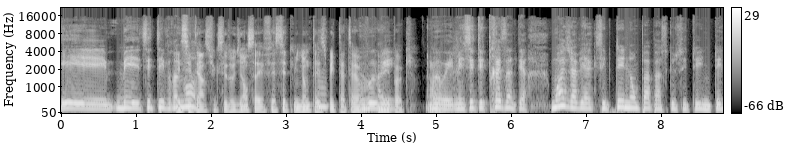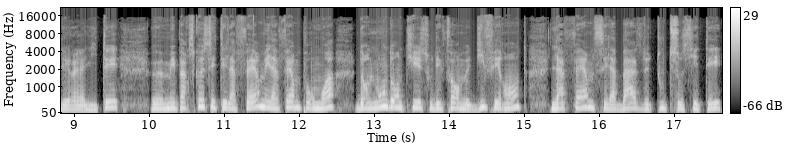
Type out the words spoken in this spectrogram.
Et, mais c'était Et vraiment. c'était un succès d'audience, ça avait fait 7 millions de téléspectateurs Oui, à oui. l'époque. Oui, oui, mais c'était très intéressant. Moi, j'avais accepté, non pas parce que c'était une télé-réalité, euh, mais parce que c'était la ferme. Et la ferme, pour moi, dans le monde entier, sous des formes différentes, la ferme, c'est la base de toute société,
